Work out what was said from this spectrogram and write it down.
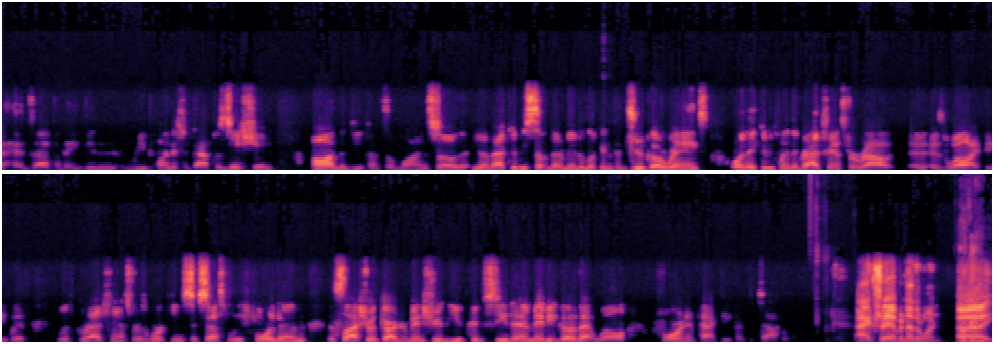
a heads up, but they didn't replenish at that position on the defensive line. So that, you know that could be something they're maybe looking at the JUCO ranks, or they could be playing the grad transfer route as well. I think with with grad transfers working successfully for them this last year with Gardner Minshew, you could see them maybe go to that well for an impact defensive tackle. I actually have another one. Okay. Uh,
